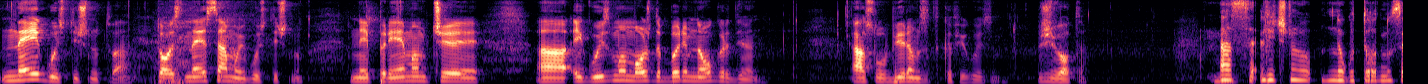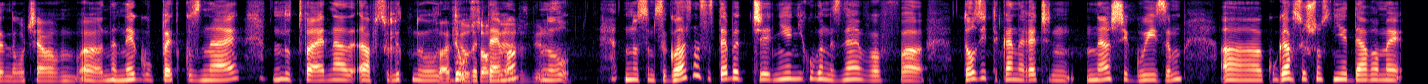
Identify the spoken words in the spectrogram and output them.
Не е егоистично това. Тоест не е само егоистично. Не приемам, че а, егоизма може да бъде много градивен. Аз лобирам за такъв егоизъм. В живота. Аз лично много трудно се научавам а, на него. Петко знае, но това е една абсолютно Това е друга тема. Но, но съм съгласна с теб, че ние никога не знаем в а, този така наречен наш егоизъм, а, кога всъщност ние даваме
